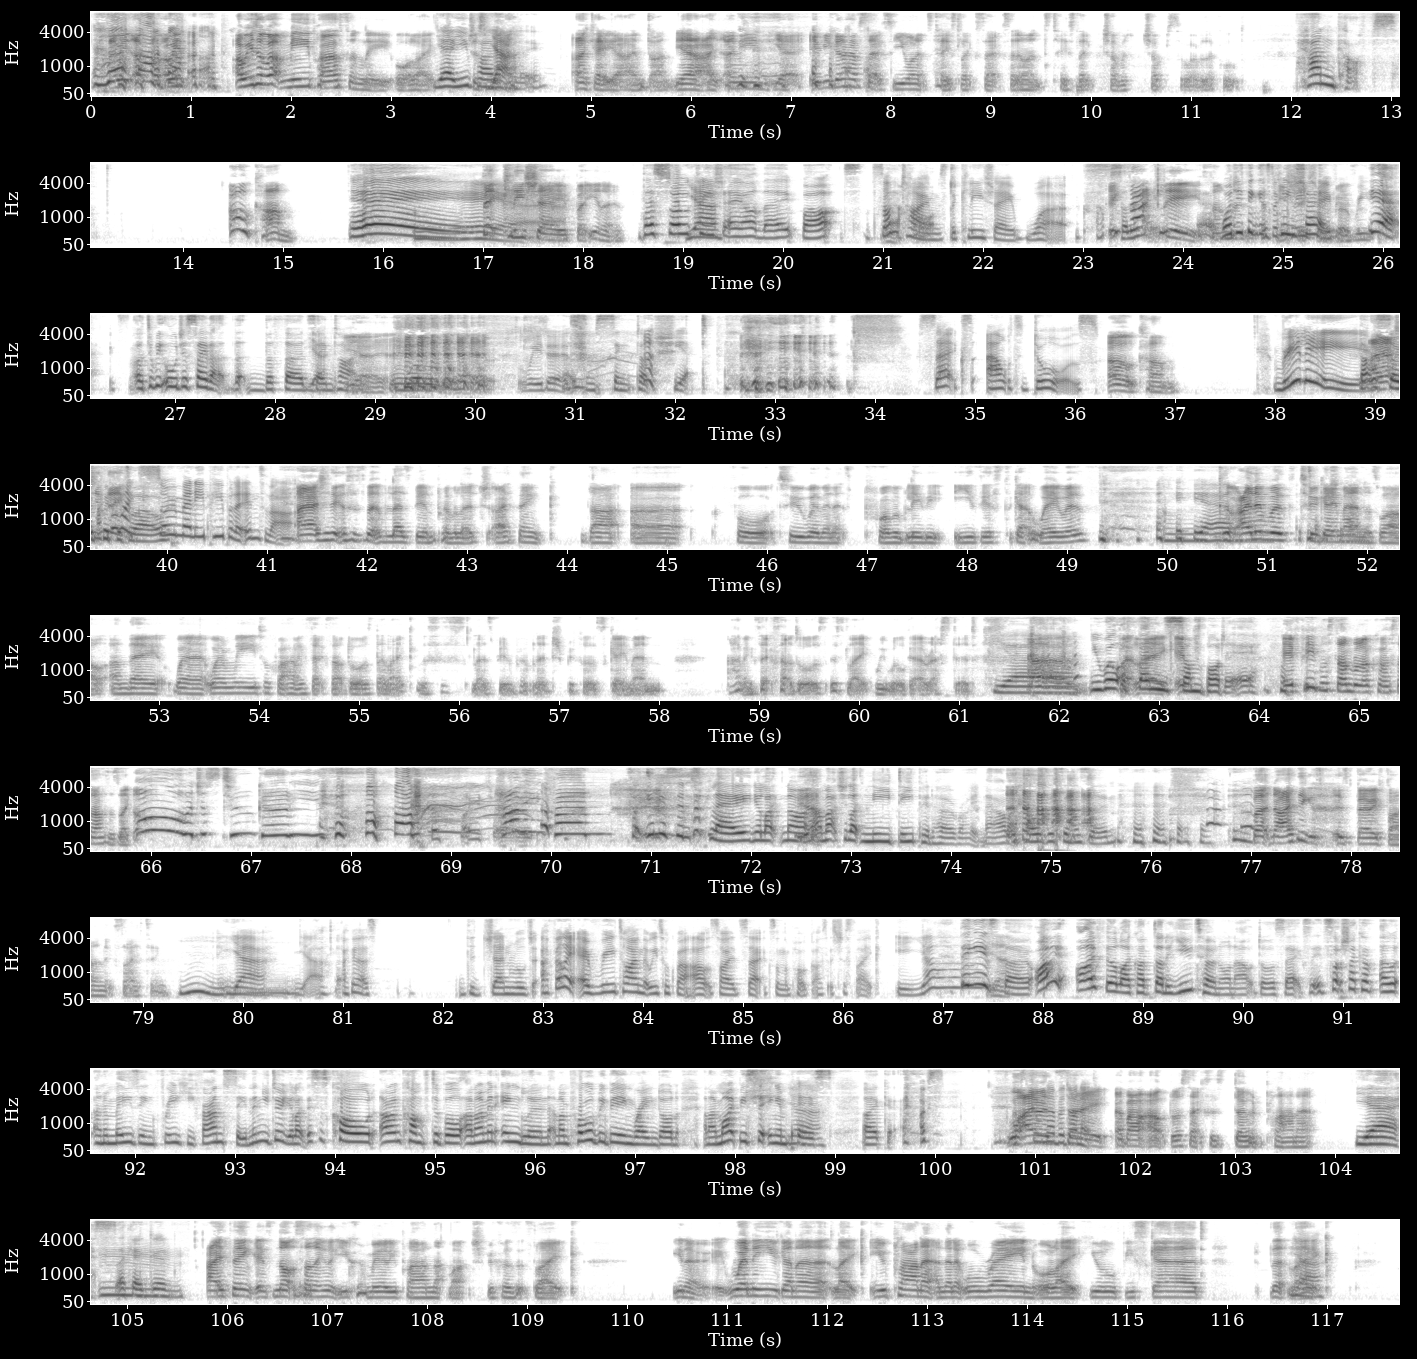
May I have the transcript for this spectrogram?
I mean, are, we, are we talking about me personally or like? Yeah, you just- personally. Okay, yeah, I'm done. Yeah, I, I mean, yeah. If you're gonna have sex, you want it to taste like sex. I don't want it to taste like Chupa Chups or whatever they're called. Handcuffs. Oh, come. Hey! Bit cliche, but you know. They're so Yes. cliche, aren't they? But they're Sometimes hot. the cliche works. Absolutely. Exactly. Yeah. What do you think There's is a cliche? cliche for a reason. Yeah. Oh, do we all just say that the, the third Yeah. same time? Yeah, Whoa, yeah. We did. That's some synced up shit. Sex outdoors. oh, come. Really? That was I so actually quick think, as like well. so many people are into that. I actually think this is a bit of lesbian privilege. I think that uh, for two women, it's probably the easiest to get away with. yeah. 'Cause I live with two gay men as well, and they where when we talk about having sex outdoors, they're like, "This is lesbian privilege because gay men having sex outdoors is like we will get arrested." Yeah. Um, you will offend like, somebody. if people stumble across us, it's like, "Oh, we're just two girlies That's so having fun." It's like innocent play, and you're like, no, Yeah. I'm actually like knee deep in her right now. Like, how is this innocent? But no, I think it's it's very fun and exciting. Hmm. Yeah, yeah. I think that's the general. ge- I feel like every time that we talk about outside sex on the podcast, it's just like, yeah. Thing is, Yeah. though, I I feel like I've done a U-turn on outdoor sex. It's such like a, a- an amazing freaky fantasy, and then you do it. You're like, this is cold and uncomfortable, and I'm in England, and I'm probably being rained on, and I might be sitting in Yeah. piss. Like, I've s- What still I would never done say about outdoor sex is don't plan it. yes, okay, Mm. good. I think it's not something that you can really plan that much because it's like, you know, when are you gonna like you plan it and then it will rain or like you'll be scared that Yeah. like,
